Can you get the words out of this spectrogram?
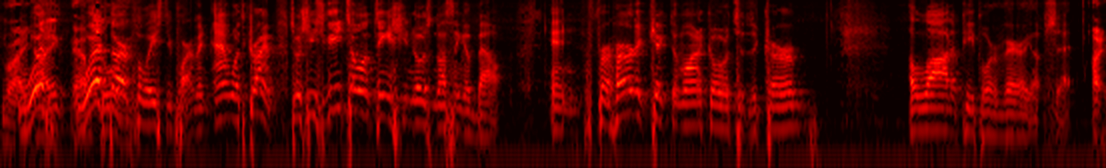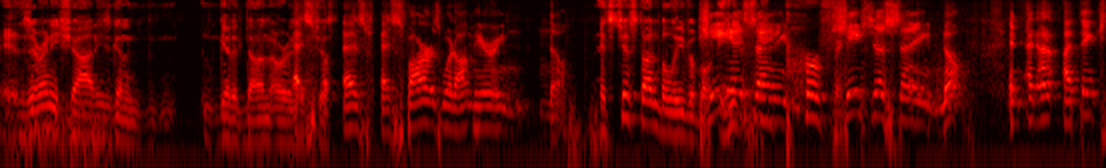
Right, with, I- with our police department and with crime. So she's vetoing things she knows nothing about. And for her to kick the Delmonico to the curb, a lot of people are very upset. Uh, Is there any shot he's going to get it done, or is As, it just? as as far as what I'm hearing, no. It's just unbelievable. She He- is saying perfect. She's just saying no, and and I, I think,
